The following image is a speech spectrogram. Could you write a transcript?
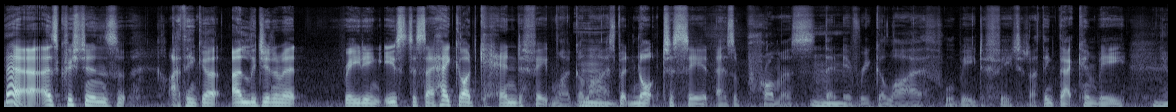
yeah, as Christians, I think a, a legitimate reading is to say, hey, God can defeat my Goliath, Mm. but not to see it as a promise that Mm. every Goliath will be defeated. I think that can be Yeah.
